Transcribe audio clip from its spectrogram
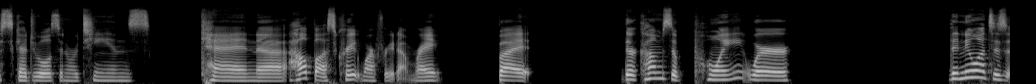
schedules and routines can uh, help us create more freedom, right? But there comes a point where the nuance is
